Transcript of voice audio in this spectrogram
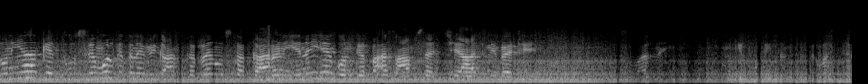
दुनिया के दूसरे मुल्क इतने विकास कर रहे हैं, उसका कारण ये नहीं है कि उनके पास आपसे अच्छे आदमी बैठे सवाल नहीं उनकी पूरी तंत्र व्यवस्था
